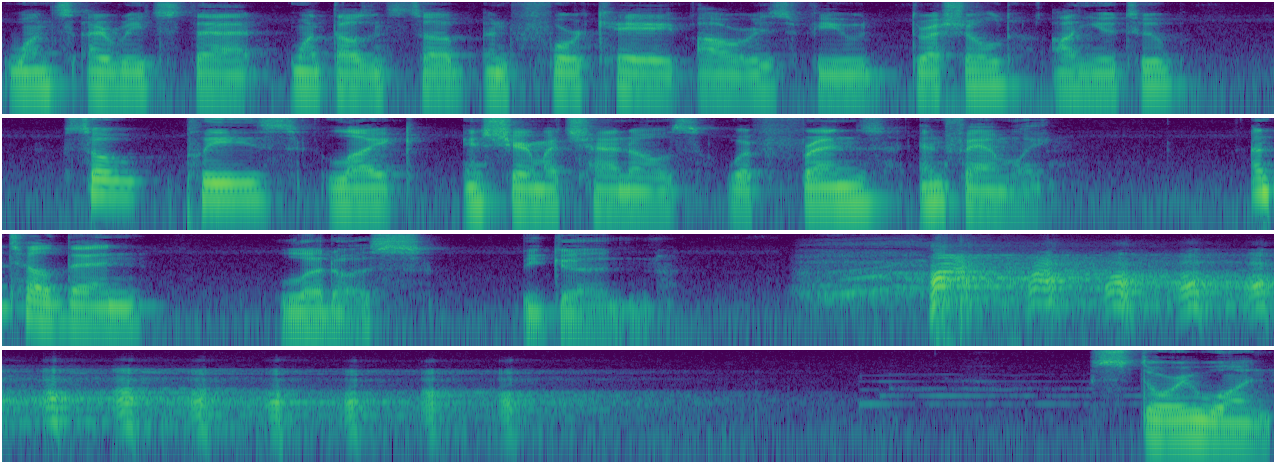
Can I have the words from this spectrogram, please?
once I reach that 1000 sub and 4k hours viewed threshold on YouTube. So please like and share my channels with friends and family. Until then, let us begin. Story 1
